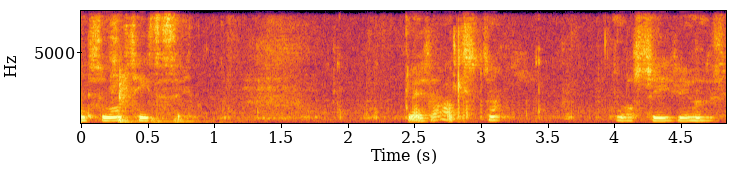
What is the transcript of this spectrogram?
Müssen wir Seite sehen. Gleich der Axt. Was sehe ich?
